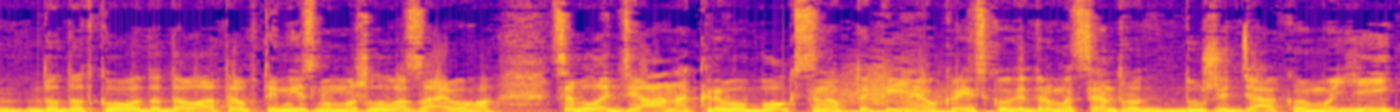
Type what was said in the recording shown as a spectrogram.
додатково додавати оптимізму, можливо, зайвого. Це була Діана Кривобок, синоптикиня Українського гідрометцентру. Дуже дякуємо їй.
